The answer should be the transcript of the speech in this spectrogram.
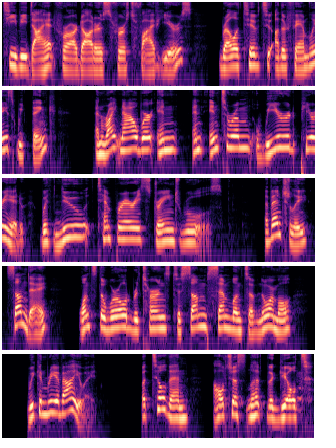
TV diet for our daughter's first five years, relative to other families, we think. And right now, we're in an interim weird period with new, temporary, strange rules. Eventually, someday, once the world returns to some semblance of normal, we can reevaluate. But till then, I'll just let the guilt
